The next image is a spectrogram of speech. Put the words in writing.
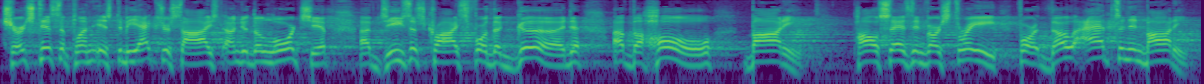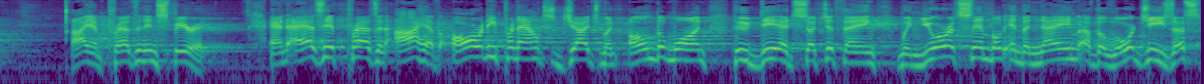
Church discipline is to be exercised under the lordship of Jesus Christ for the good of the whole body. Paul says in verse 3 For though absent in body, I am present in spirit. And as if present, I have already pronounced judgment on the one who did such a thing when you are assembled in the name of the Lord Jesus,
